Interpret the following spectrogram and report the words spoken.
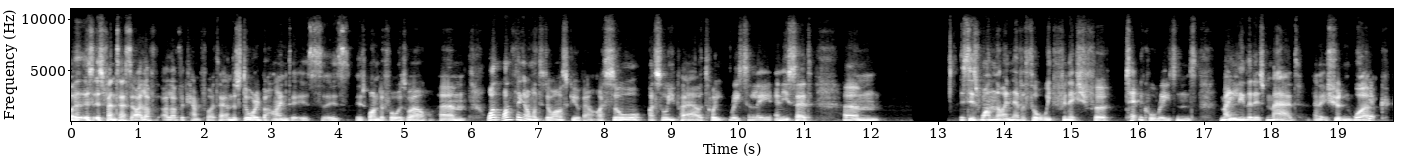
Well, it's, it's fantastic. I love I love the campfire tale, and the story behind it is is is wonderful as well. Um, one one thing I wanted to ask you about, I saw I saw you put out a tweet recently, and you said, um, "This is one that I never thought we'd finish for technical reasons, mainly that it's mad and it shouldn't work."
